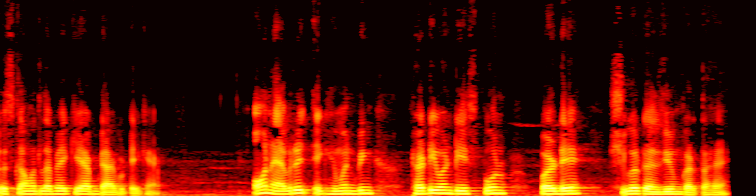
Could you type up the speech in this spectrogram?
तो इसका मतलब है कि आप डायबिटिक हैं। ऑन एवरेज एक human being thirty one teaspoon per day sugar consume करता है।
